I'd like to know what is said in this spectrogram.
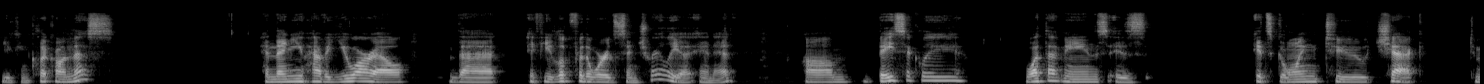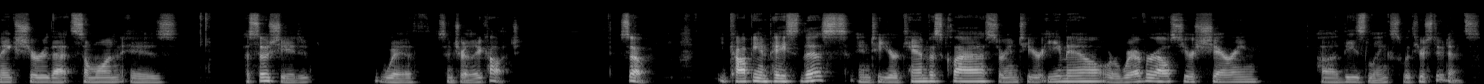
You can click on this and then you have a URL that, if you look for the word Centralia in it, um, basically what that means is it's going to check to make sure that someone is associated with Centralia College. So you copy and paste this into your Canvas class or into your email or wherever else you're sharing uh, these links with your students.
